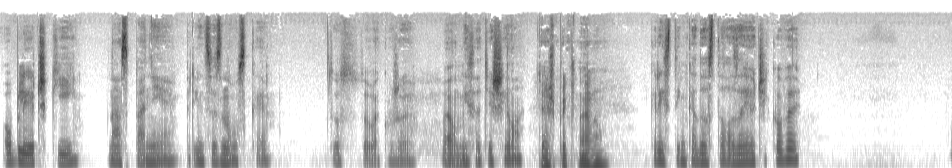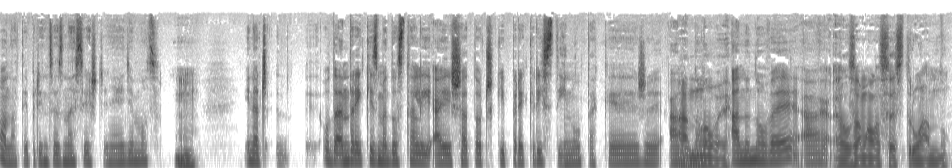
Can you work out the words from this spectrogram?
obliečky na spanie princeznovské. To, to akože veľmi sa tešila. Tiež pekné, no. Kristinka dostala zajačikové. Ona tie princezné si ešte nejde moc. Mm. Ináč od Andrejky sme dostali aj šatočky pre Kristínu, také, že Anno, Annové. Annové a... Elza mala sestru Annu,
